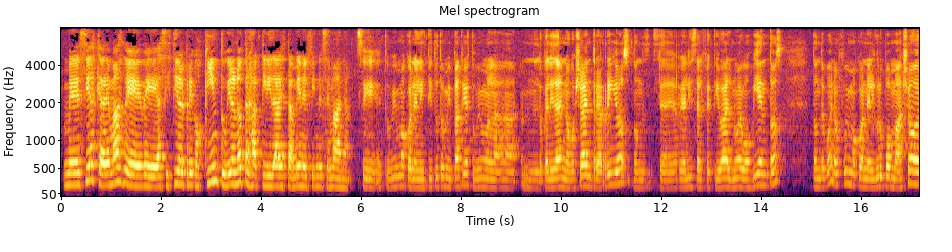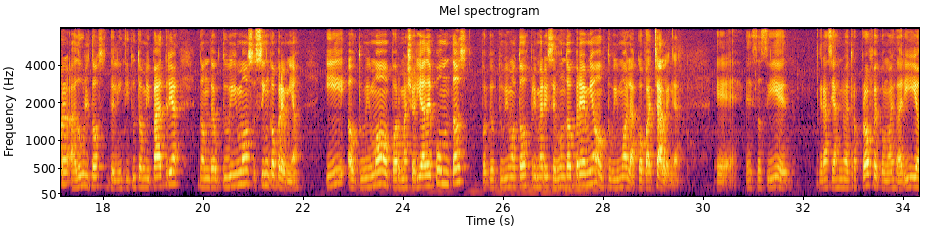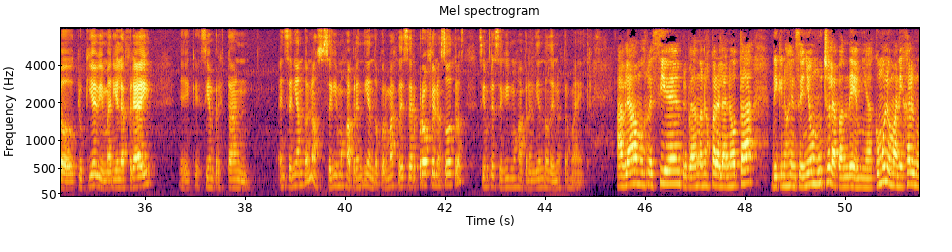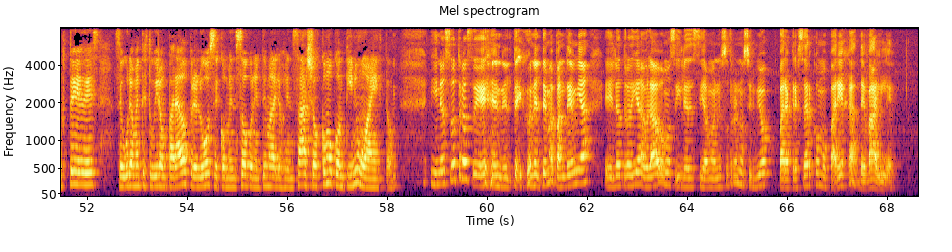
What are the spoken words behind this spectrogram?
me decías que además de, asistir al Precosquín, tuvieron otras actividades también el fin de semana. Sí, estuvimos con el Instituto Mi Patria, estuvimos en la localidad de Nogoyá, Entre Ríos, donde se realiza el festival Nuevos Vientos, donde, bueno, fuimos con el grupo mayor, adultos del Instituto Mi Patria, donde obtuvimos cinco premios. Y obtuvimos por mayoría de puntos, porque obtuvimos todos primero y segundo premio, obtuvimos la Copa Charlinger eh, eso sí, eh, gracias a nuestros profes como es Darío Kluskiev y Mariela Frey, eh, que siempre están enseñándonos, seguimos aprendiendo, por más de ser profe nosotros, siempre seguimos aprendiendo de nuestros maestros. Hablábamos recién, preparándonos para la nota, de que nos enseñó mucho la pandemia. ¿Cómo lo manejaron ustedes? Seguramente estuvieron parados, pero luego se comenzó con el tema de los ensayos. ¿Cómo continúa esto? Y nosotros eh, en el con el tema pandemia, el otro día hablábamos y le decíamos, nosotros nos sirvió para crecer como pareja de baile,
